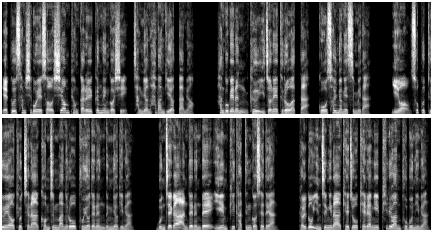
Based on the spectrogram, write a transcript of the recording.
F-35에서 시험 평가를 끝낸 것이 작년 하반기였다며 한국에는 그 이전에 들어왔다고 설명했습니다. 이어 소프트웨어 교체나 검증만으로 부여되는 능력이면 문제가 안 되는데 EMP 같은 것에 대한 별도 인증이나 개조 개량이 필요한 부분이면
